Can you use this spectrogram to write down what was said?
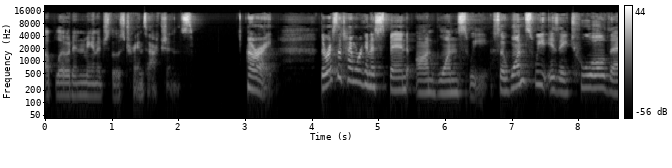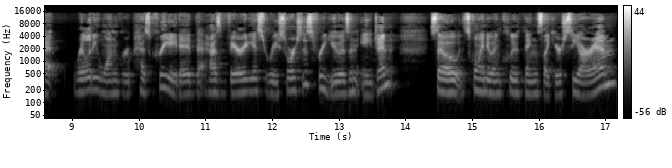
upload and manage those transactions. All right. The rest of the time we're going to spend on OneSuite. So OneSuite is a tool that Realty One Group has created that has various resources for you as an agent. So it's going to include things like your CRM.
